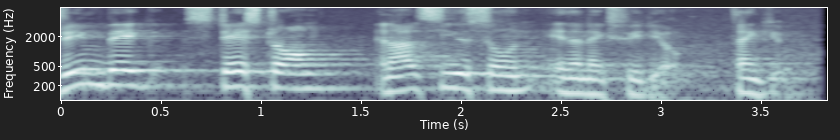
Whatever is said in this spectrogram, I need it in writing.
dream big stay strong and i'll see you soon in the next video. Thank you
